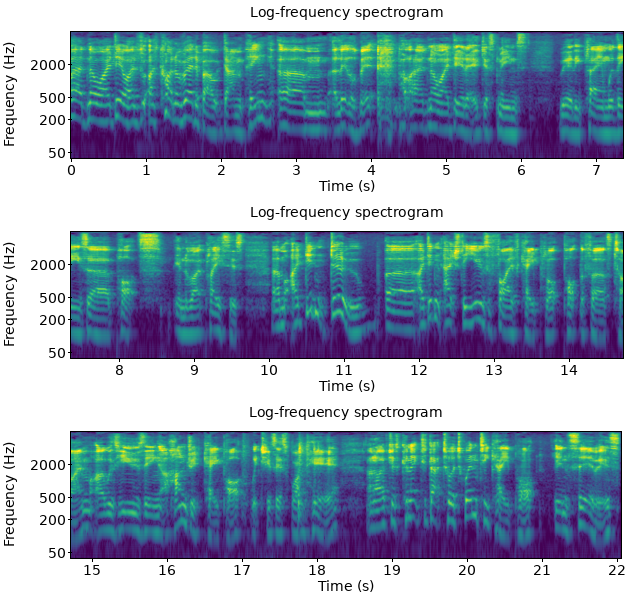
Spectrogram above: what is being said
I had no idea. I've, I've kind of read about damping um, a little bit, but I had no idea that it just means really playing with these uh, pots in the right places. Um, I didn't do, uh, I didn't actually use a 5k plot pot the first time. I was using a 100k pot, which is this one here, and I've just connected that to a 20k pot in series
